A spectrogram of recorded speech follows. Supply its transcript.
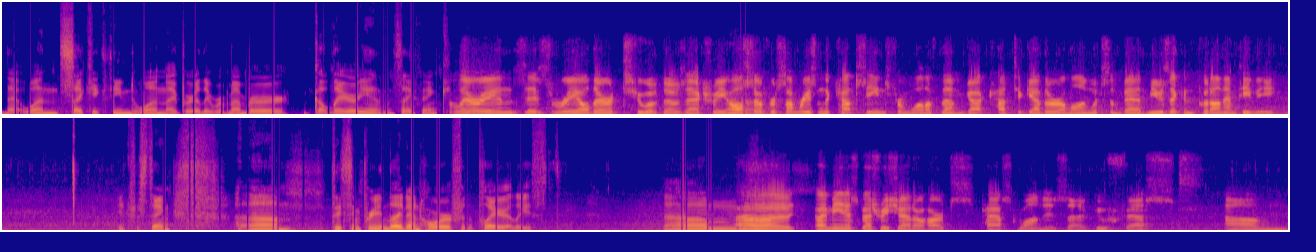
and that one psychic themed one I barely remember, Galerians, I think. Galerians is real. There are two of those actually. Huh. Also, for some reason, the cutscenes from one of them got cut together along with some bad music and put on MTV. Interesting. Um, they seem pretty light on horror for the player, at least. Um, Uh, I mean, especially Shadow Hearts. Past one is uh, Goof Fest. Um,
